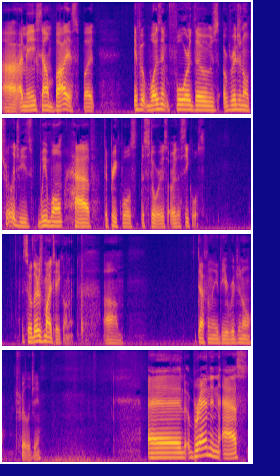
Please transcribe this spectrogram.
uh, I may sound biased, but if it wasn't for those original trilogies, we won't have the prequels, the stories, or the sequels. So there's my take on it. Um, definitely the original trilogy. And Brandon asks,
